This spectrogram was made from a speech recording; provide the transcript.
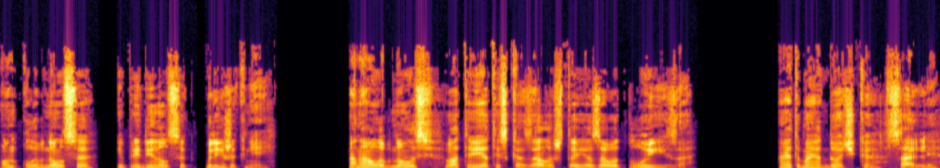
Он улыбнулся и придвинулся ближе к ней. Она улыбнулась в ответ и сказала, что ее зовут Луиза. «А это моя дочка, Салли».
